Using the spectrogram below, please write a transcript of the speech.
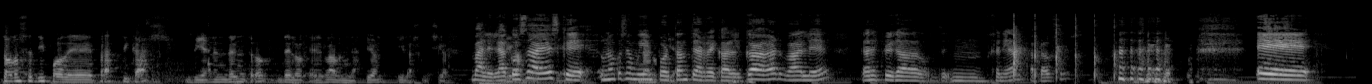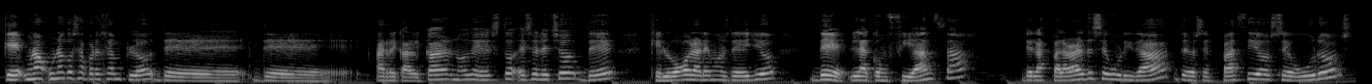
todo ese tipo de prácticas vienen dentro de lo que es la dominación y la sumisión. Vale, la cosa es que una cosa muy importante a recalcar, ¿vale? Que has explicado mm, genial, aplausos. Eh, que una, una, cosa, por ejemplo, de, de a recalcar, ¿no? De esto es el hecho de que luego hablaremos de ello, de la confianza, de las palabras de seguridad, de los espacios seguros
